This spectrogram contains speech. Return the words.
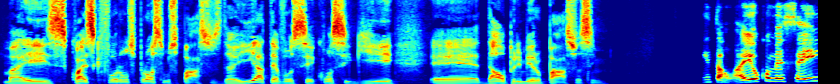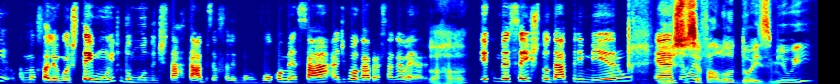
mas quais que foram os próximos passos? Daí até você conseguir é, dar o primeiro passo, assim? Então, aí eu comecei, como eu falei, eu gostei muito do mundo de startups. Eu falei, bom, vou começar a advogar para essa galera. Uhum. E comecei a estudar primeiro. É, Isso você falou 2000 e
